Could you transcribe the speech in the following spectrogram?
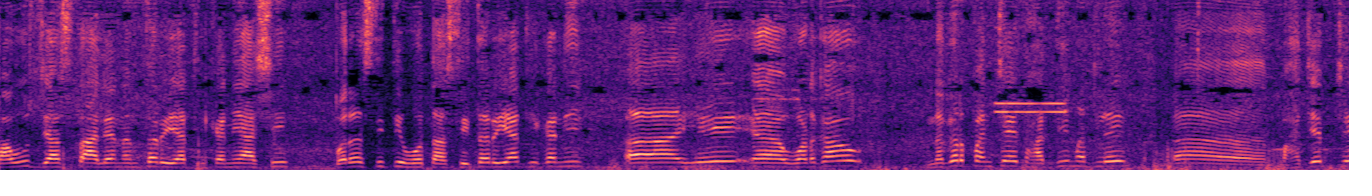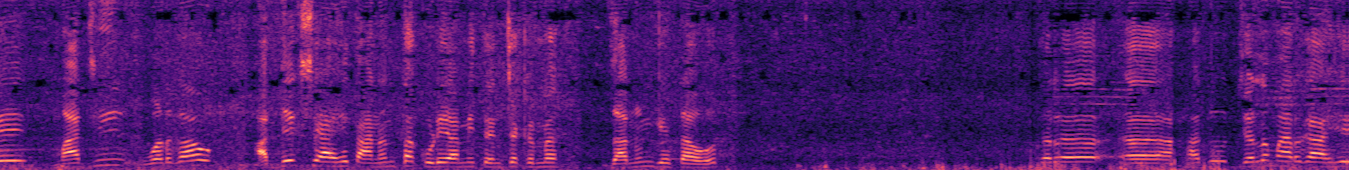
पाऊस जास्त आल्यानंतर या ठिकाणी अशी परिस्थिती होत असते. तर या ठिकाणी हे वडगाव नगरपंचायत हद्दीमधले भाजपचे माजी वडगाव अध्यक्ष आहेत अनंता कुडे. आम्ही त्यांच्याकडनं जाणून घेत आहोत. तर हा जो जलमार्ग आहे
